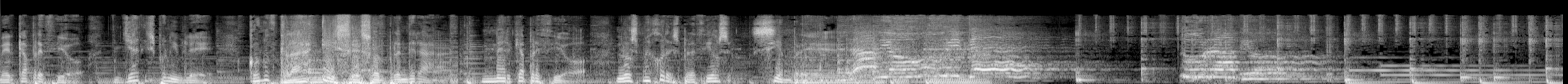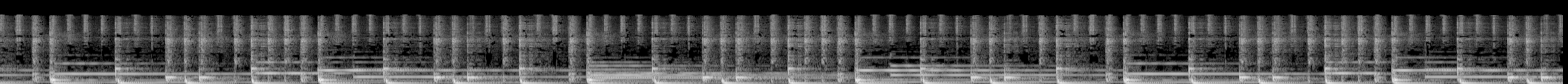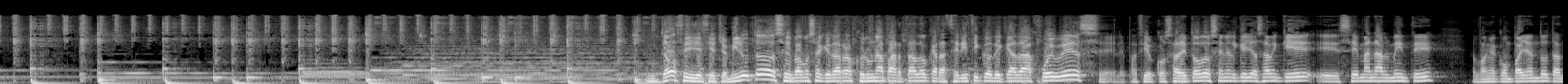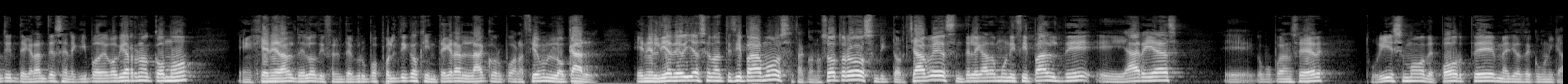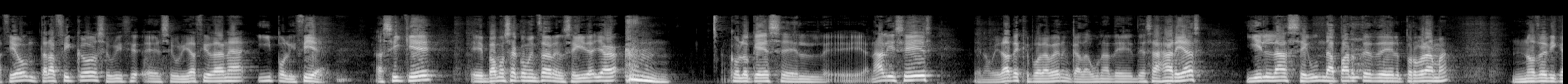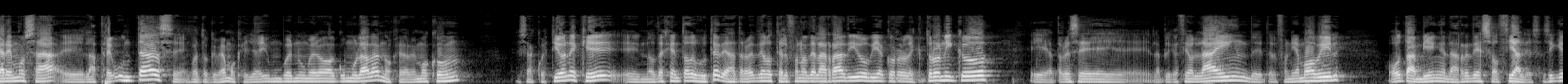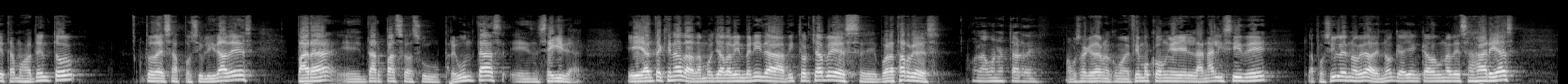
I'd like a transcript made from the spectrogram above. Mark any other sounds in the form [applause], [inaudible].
Mercaprecio, ya disponible. Conózcala y se sorprenderá. Mercaprecio, los mejores precios siempre. Radio Ubrique, tu radio. 12 y 18 minutos, eh, vamos a quedarnos con un apartado característico de cada jueves, el espacio Cosa de Todos, en el que ya saben que eh, semanalmente nos van acompañando tanto integrantes en el equipo de gobierno como en general de los diferentes grupos políticos que integran la corporación local. En el día de hoy ya se lo anticipamos, está con nosotros Víctor Chávez, delegado municipal de eh, áreas como puedan ser turismo, deporte, medios de comunicación, tráfico, seguridad ciudadana y policía. Así que eh, vamos a comenzar enseguida ya [clears throat] con lo que es el eh, análisis de novedades que puede haber en cada una de, esas áreas. Y en la segunda parte del programa nos dedicaremos a eh, las preguntas, en cuanto que veamos que ya hay un buen número acumuladas, nos quedaremos con esas cuestiones que nos dejen todos ustedes a través de los teléfonos de la radio, vía correo electrónico, a través de la aplicación Line, de telefonía móvil o también en las redes sociales. Así que estamos atentos a todas esas posibilidades para eh, dar paso a sus preguntas enseguida. Eh, antes que nada, damos ya la bienvenida a Víctor Chávez. Eh, buenas tardes. Hola, buenas tardes. Vamos a quedarnos, como decimos, con el análisis de las posibles novedades ¿no? que hay en cada una de esas áreas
